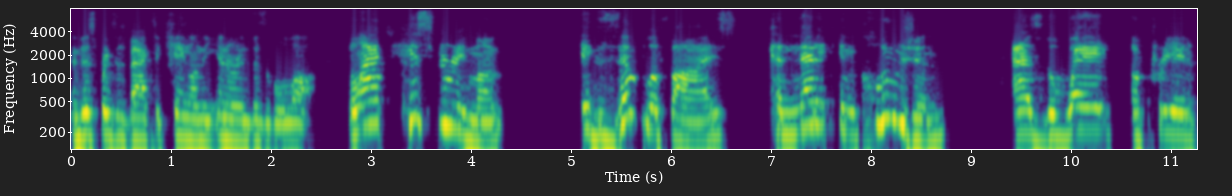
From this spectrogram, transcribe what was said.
And this brings us back to King on the inner invisible law. Black History Month exemplifies kinetic inclusion as the way of creative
